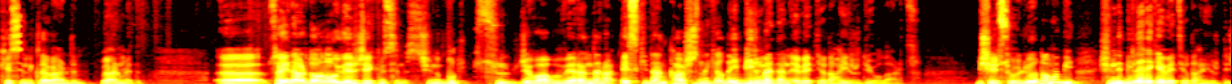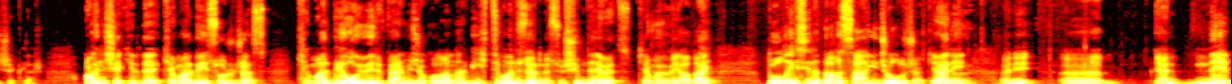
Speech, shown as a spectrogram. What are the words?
Kesinlikle verdim. Vermedim. Ee, Sayın Erdoğan'a oy verecek misiniz? Şimdi bu cevabı verenler eskiden karşısındaki adayı bilmeden evet ya da hayır diyorlardı. Bir şey söylüyordu ama bir, şimdi bilerek evet ya da hayır diyecekler. Aynı şekilde Kemal Bey'i soracağız. Kemal Bey'e oy verip vermeyecek olanlar bir ihtimal üzerine söylüyor. Şimdi evet Kemal Bey aday. Dolayısıyla daha sahici olacak. Yani hani e, yani ne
